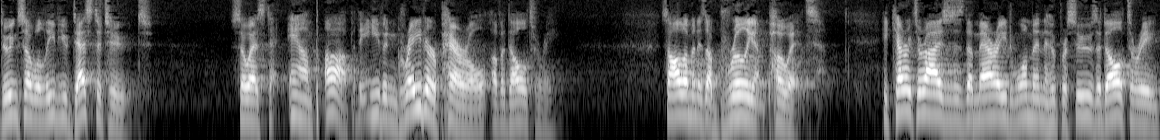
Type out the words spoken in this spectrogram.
Doing so will leave you destitute so as to amp up the even greater peril of adultery. Solomon is a brilliant poet. He characterizes the married woman who pursues adultery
